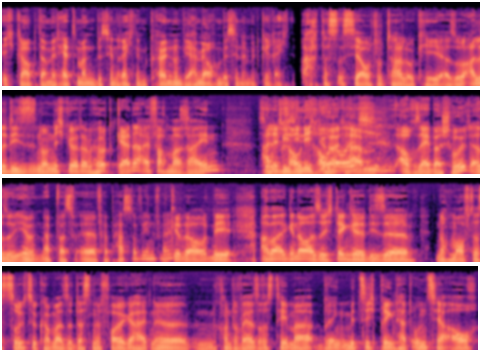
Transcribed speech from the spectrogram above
ich glaube, damit hätte man ein bisschen rechnen können und wir haben ja auch ein bisschen damit gerechnet. Ach, das ist ja auch total okay. Also alle, die sie noch nicht gehört haben, hört gerne einfach mal rein. So, alle, die traut, sie nicht gehört euch. haben, auch selber schuld. Also ihr habt was äh, verpasst auf jeden Fall. Genau, nee. Aber genau, also ich denke, diese, nochmal auf das zurückzukommen, also dass eine Folge halt eine, ein kontroverseres Thema bring, mit sich bringt, hat uns ja auch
